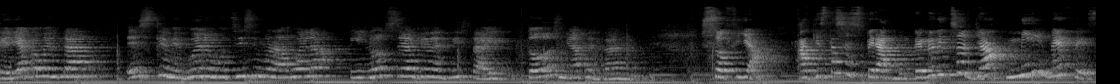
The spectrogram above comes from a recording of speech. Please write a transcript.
Quería comentar es que me duele muchísimo la muela y no sé a qué dentista ir. Todos me hacen daño. Sofía, ¿a qué estás esperando? Te lo he dicho ya mil veces.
